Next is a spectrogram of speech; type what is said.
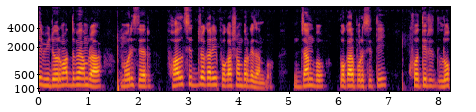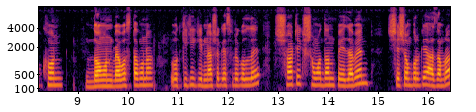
এই ভিডিওর মাধ্যমে আমরা মরিচের ফল ছিদ্রকারী পোকা সম্পর্কে জানব। জানব পোকার পরিস্থিতি, ক্ষতির লক্ষণ, দমন ব্যবস্থাপনা ও কী কী কীটনাশক স্প্রে করলে সঠিক সমাধান পেয়ে যাবেন সে সম্পর্কে আজ আমরা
